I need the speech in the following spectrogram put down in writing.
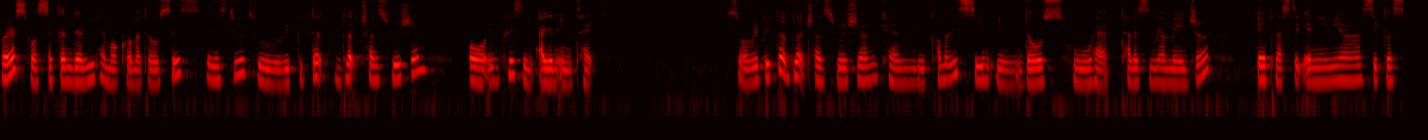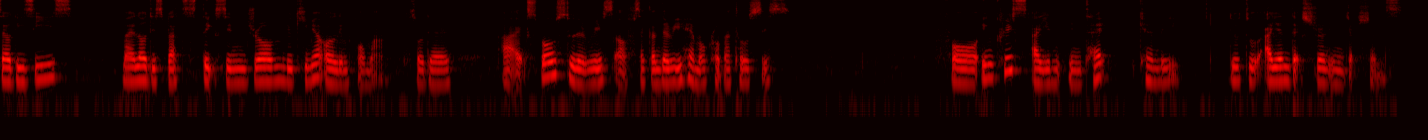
Whereas for secondary hemochromatosis, it is due to repeated blood transfusion or increase in iron intake. So repeated blood transfusion can be commonly seen in those who have thalassemia major, aplastic anemia, sickle cell disease, myelodysplastic syndrome, leukemia, or lymphoma. So they are exposed to the risk of secondary hemochromatosis. For increased iron intake, it can be due to iron dextran injections.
